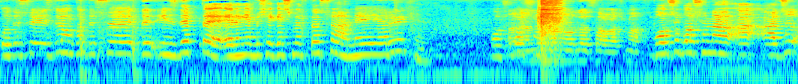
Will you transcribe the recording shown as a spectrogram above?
Kudüs'ü izliyorsun. Kudüs'ü izleyip de eline bir şey geçmedikten sonra neye yarıyor ki? Boş Önemli boşuna. olan orada savaşmak. Boşu boşuna a- acı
